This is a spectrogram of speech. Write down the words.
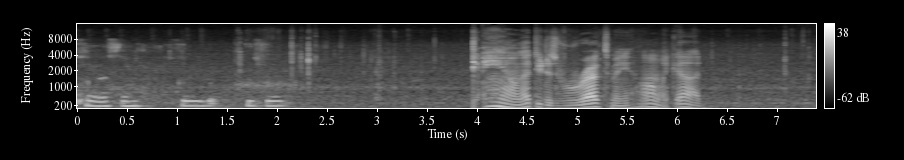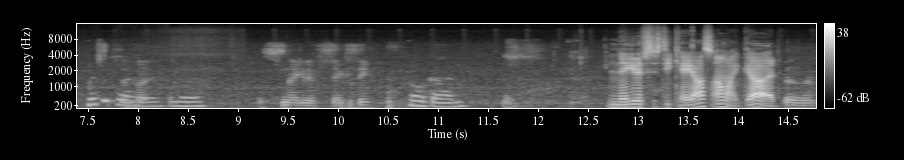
chaos things for you, but be sure. Damn, that dude just wrecked me. Oh my god. What'd you kill What? her, by the way? It's negative 60. Oh god. Negative 60 chaos? Oh my god. Doesn't.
